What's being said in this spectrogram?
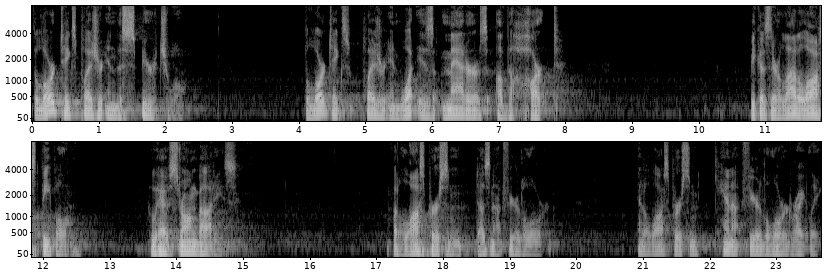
The Lord takes pleasure in the spiritual. The Lord takes pleasure in what is matters of the heart. Because there are a lot of lost people who have strong bodies. But a lost person does not fear the Lord. And a lost person cannot fear the Lord rightly.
